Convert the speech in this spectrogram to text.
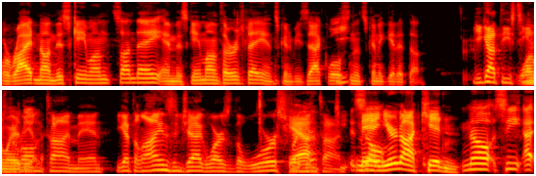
we're riding on this game on Sunday and this game on Thursday, and it's going to be Zach Wilson that's going to get it done. You got these teams the wrong the time, man. You got the Lions and Jaguars the worst yeah. time. Man, so, you're not kidding. No, see, I, I,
